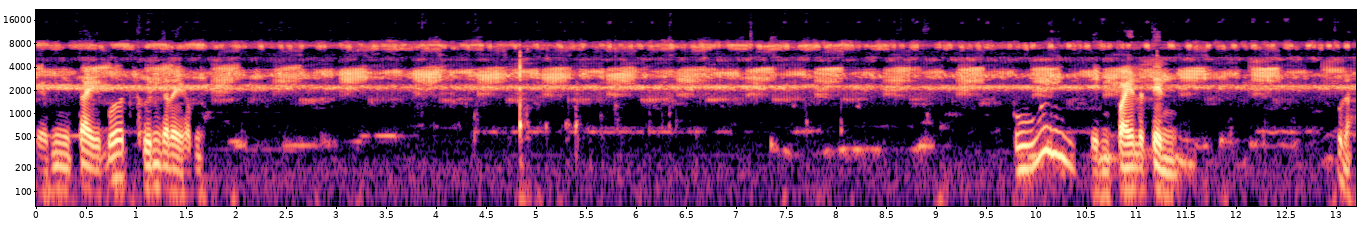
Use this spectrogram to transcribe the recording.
แบบนี้ไต่เบิดคืนกันเลยครับ อุ้ย เห็นไฟและเต้นพูดนะ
